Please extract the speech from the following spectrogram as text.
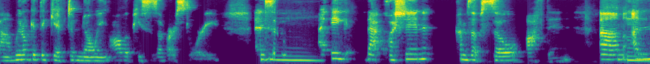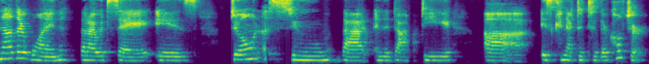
Um, we don't get the gift of knowing all the pieces of our story. And so mm. I think that question comes up so often. Um, mm. Another one that I would say is don't assume that an adoptee uh, is connected to their culture.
